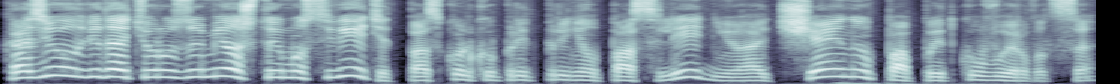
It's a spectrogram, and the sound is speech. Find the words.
Козел, видать, уразумел, что ему светит, поскольку предпринял последнюю, отчаянную попытку вырваться.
